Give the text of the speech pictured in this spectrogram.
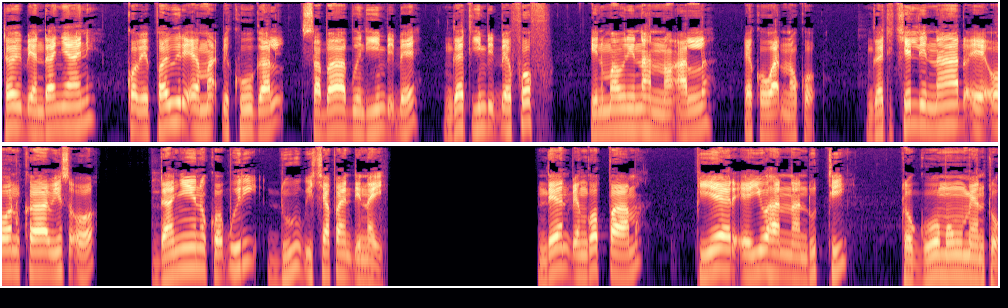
tawi ɓe dañani koɓe pawiri e maɓɓe kuugal sababude yimɓeɓe gati yimɓeɓe fof ina mawninatno allah e ko watno ko. Gati cellinaaɗo e on kaawis o dañino ko ɓuri duuɓi capanɗi nayi. Nden ɓe goppama piyerre e yohanna dutti to goomu mumen to.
